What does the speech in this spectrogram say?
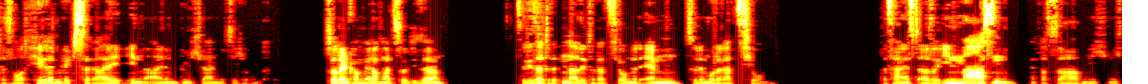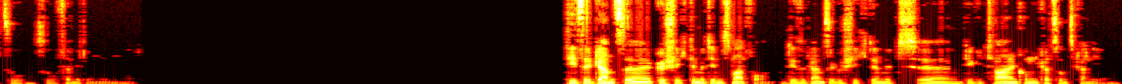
das Wort Hirnwichserei in einem Büchlein mit sich umdreht. So, dann kommen wir nochmal zu dieser, zu dieser dritten Alliteration mit M, zu der Moderation. Das heißt also, in Maßen etwas zu haben, nicht, nicht zu, zu vermitteln. Diese ganze Geschichte mit dem Smartphone, diese ganze Geschichte mit äh, digitalen Kommunikationskanälen,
